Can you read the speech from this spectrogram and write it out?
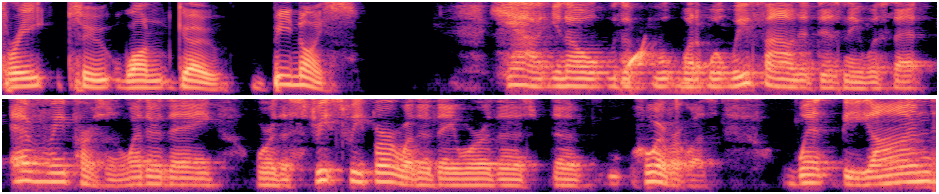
Three, two, one, go. Be nice. Yeah, you know, the, what, what we found at Disney was that every person, whether they were the street sweeper, whether they were the, the whoever it was, went beyond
